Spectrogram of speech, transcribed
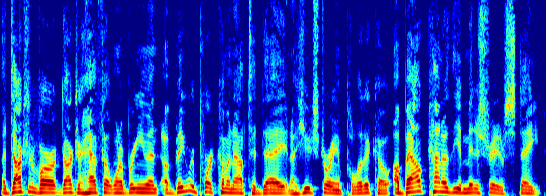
Uh, Dr. Navarro, Dr. Hatfill, want to bring you in a big report coming out today and a huge story in Politico about kind of the administrative state.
